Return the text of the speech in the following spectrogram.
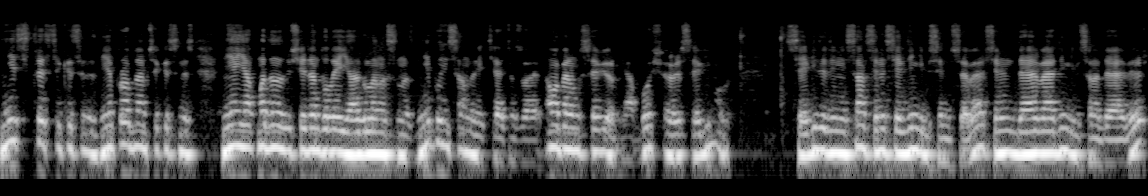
Niye stres çekesiniz? Niye problem çekesiniz? Niye yapmadığınız bir şeyden dolayı yargılanırsınız? Niye bu insanlara ihtiyacınız var? Ama ben onu seviyorum. Ya boş ver öyle sevgi mi olur? Sevgi dediğin insan senin sevdiğin gibi seni sever. Senin değer verdiğin gibi sana değer verir.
